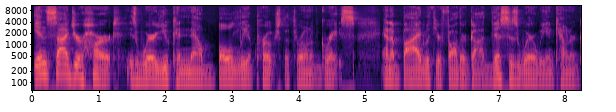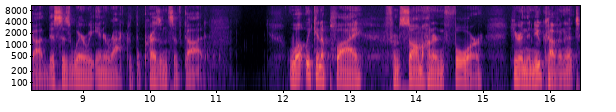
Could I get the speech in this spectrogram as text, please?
Inside your heart is where you can now boldly approach the throne of grace and abide with your Father God. This is where we encounter God. This is where we interact with the presence of God. What we can apply from Psalm 104 here in the New Covenant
